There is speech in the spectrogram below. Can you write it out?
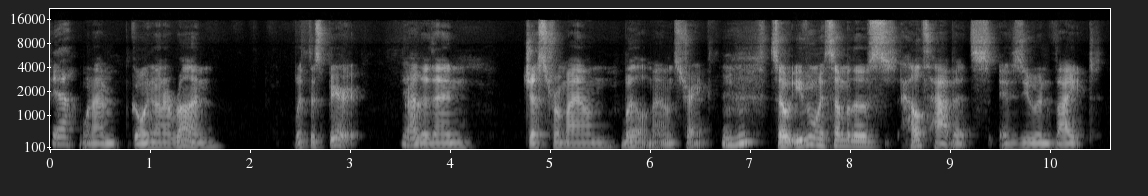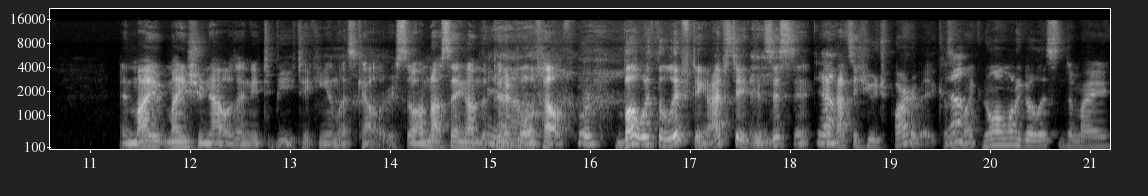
yeah. when I'm going on a run with the Spirit, Yeah. rather than just from my own will, my own strength. Mhm. So even with some of those health habits, if you invite, and my my issue now is I need to be taking in less calories. So I'm not saying I'm the pinnacle of health, We're- but with the lifting, I've stayed consistent, Yeah. and that's a huge part of it because Yeah. I'm like, no, I want to go listen to my,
